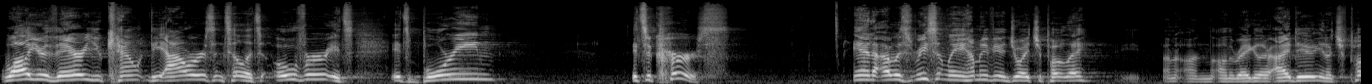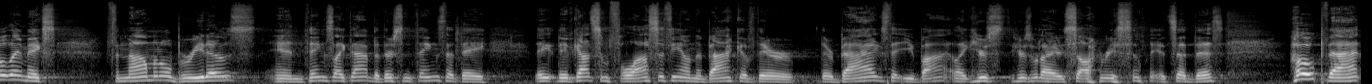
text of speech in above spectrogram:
while you're there, you count the hours until it's over. It's, it's boring. It's a curse. And I was recently, how many of you enjoy Chipotle on, on, on the regular? I do. You know, Chipotle makes phenomenal burritos and things like that, but there's some things that they, they, they've got some philosophy on the back of their, their bags that you buy. Like, here's, here's what I saw recently it said this Hope that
